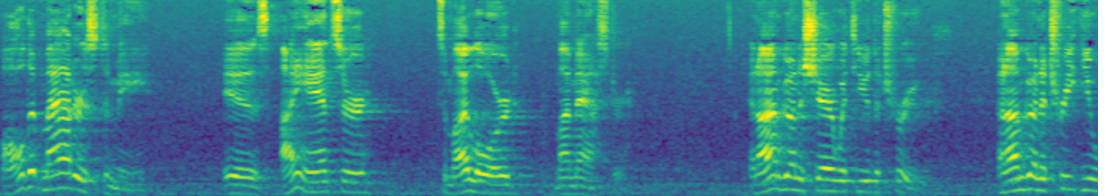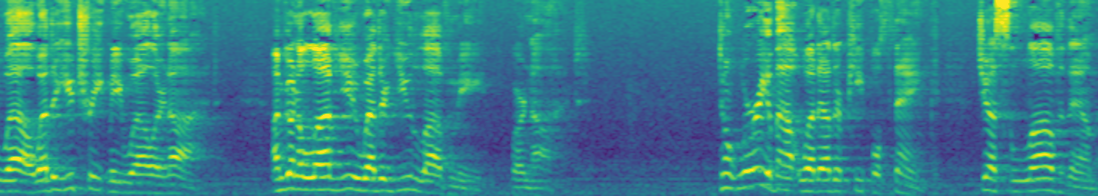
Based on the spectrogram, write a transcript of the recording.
all that matters to me is I answer to my Lord, my Master. And I'm going to share with you the truth. And I'm going to treat you well, whether you treat me well or not. I'm going to love you whether you love me or not. Don't worry about what other people think. Just love them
